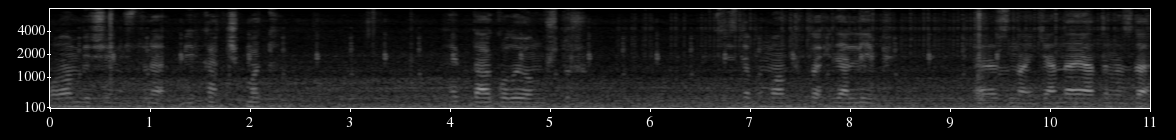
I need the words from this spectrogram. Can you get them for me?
olan bir şeyin üstüne bir kat çıkmak hep daha kolay olmuştur. Siz de bu mantıkla ilerleyip en azından kendi hayatınızda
